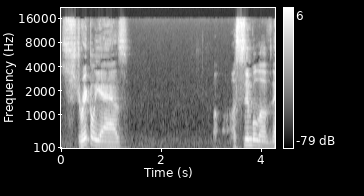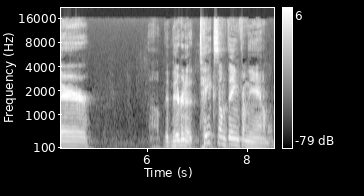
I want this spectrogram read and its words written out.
strictly as a symbol of their uh, they're going to take something from the animal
